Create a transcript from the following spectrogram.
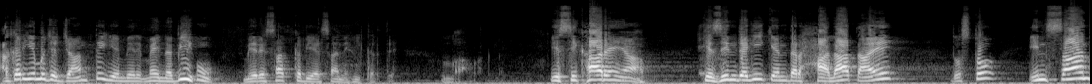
اگر یہ مجھے جانتے، یہ میرے، میں نبی ہوں، میرے ساتھ کبھی ایسا نہیں کرتے۔ اللہ یہ سکھا رہے ہیں آپ کہ زندگی کے اندر حالات آئیں۔ دوستو، انسان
